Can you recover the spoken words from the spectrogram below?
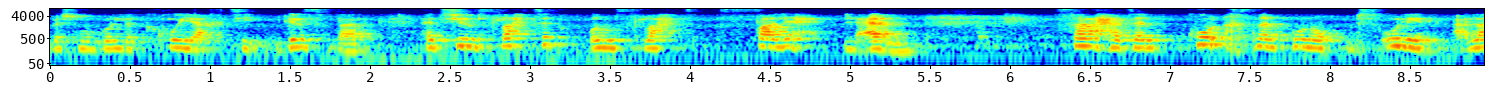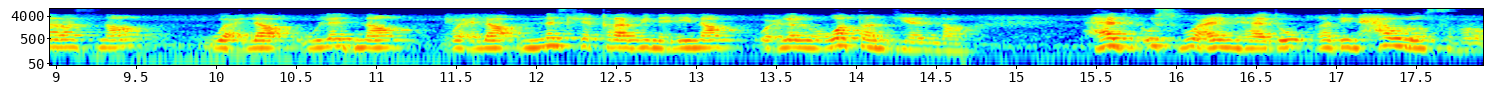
باش نقول لك خويا أختي جلس في دارك. هادشي لمصلحتك ولمصلحة الصالح العام. صراحة كون خصنا نكونوا مسؤولين على راسنا وعلى ولادنا وعلى الناس اللي قرابين علينا وعلى الوطن ديالنا. هاد الأسبوعين هادو غادي نحاولوا نصبروا.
